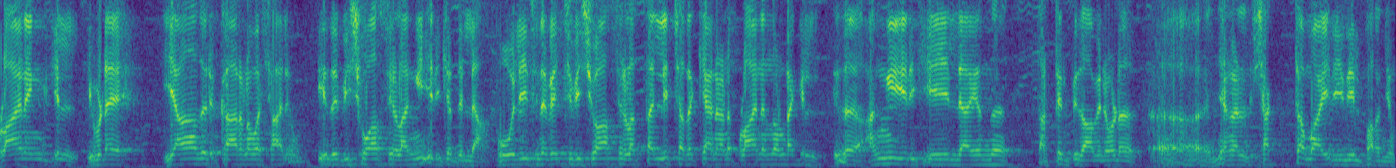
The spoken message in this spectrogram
പ്ലാനെങ്കിൽ ഇവിടെ യാതൊരു കാരണവശാലും ഇത് വിശ്വാസികൾ അംഗീകരിക്കത്തില്ല. പോലീസിനെ വെച്ച് വിശ്വാസികളെ തല്ലിച്ചതയ്ക്കാനാണ് പ്ലാൻ എന്നുണ്ടെങ്കിൽ ഇത് അംഗീകരിക്കുകയില്ല എന്ന് തട്ടിൽ പിതാവിനോട് ഞങ്ങൾ ശക്തമായ രീതിയിൽ പറഞ്ഞു.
